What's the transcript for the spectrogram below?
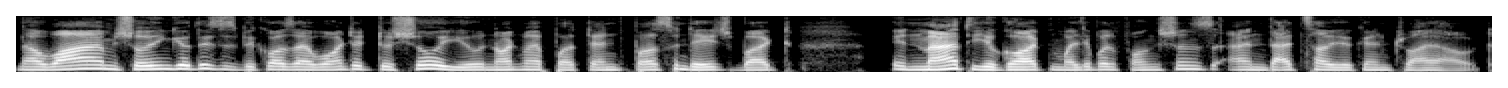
Now, why I'm showing you this is because I wanted to show you not my 10th percentage, but in math you got multiple functions and that's how you can try out.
